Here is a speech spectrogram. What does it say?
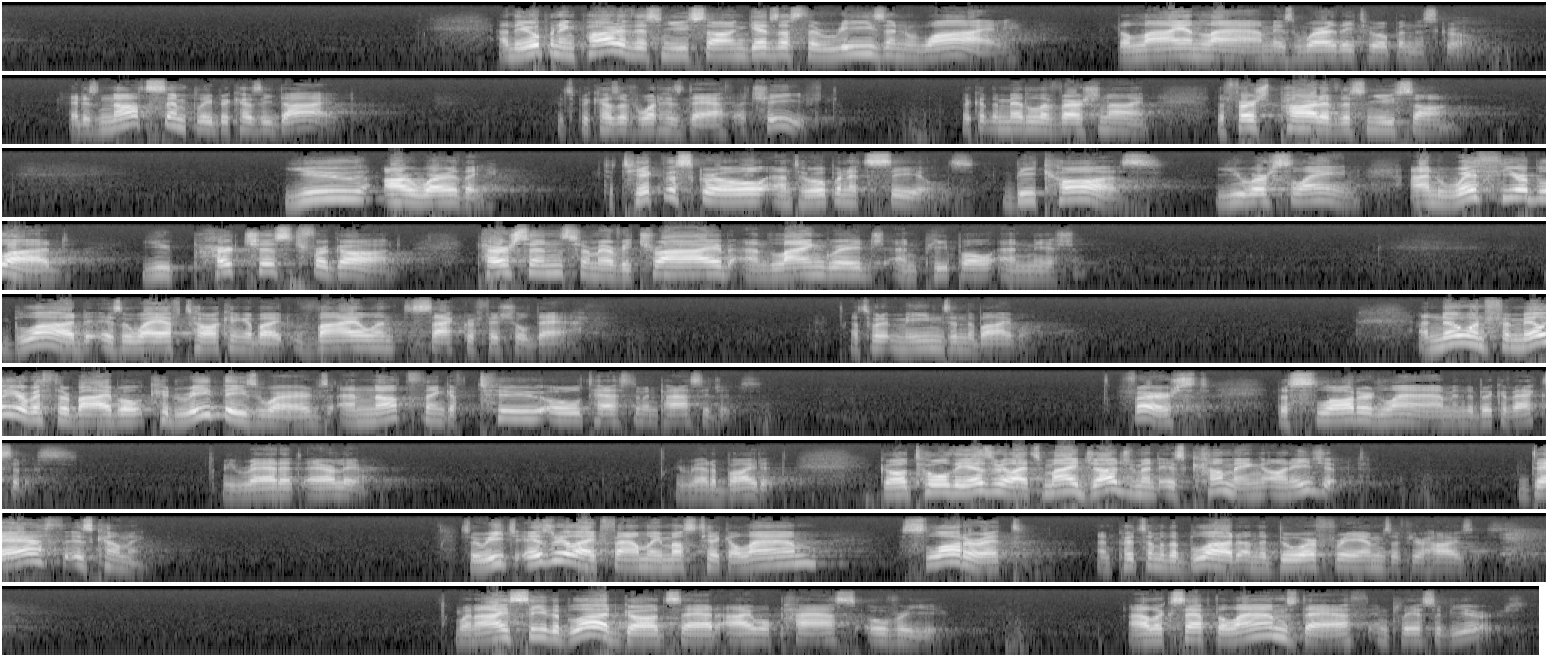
And the opening part of this new song gives us the reason why the lion lamb is worthy to open the scroll. It is not simply because he died, it's because of what his death achieved. Look at the middle of verse 9, the first part of this new song. You are worthy to take the scroll and to open its seals, because you were slain, and with your blood you purchased for God persons from every tribe and language and people and nation. Blood is a way of talking about violent sacrificial death. That's what it means in the Bible. And no one familiar with their Bible could read these words and not think of two Old Testament passages. First, the slaughtered lamb in the book of Exodus. We read it earlier. We read about it. God told the Israelites, My judgment is coming on Egypt. Death is coming. So each Israelite family must take a lamb, slaughter it, and put some of the blood on the door frames of your houses. When I see the blood, God said, I will pass over you. I'll accept the lamb's death in place of yours.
